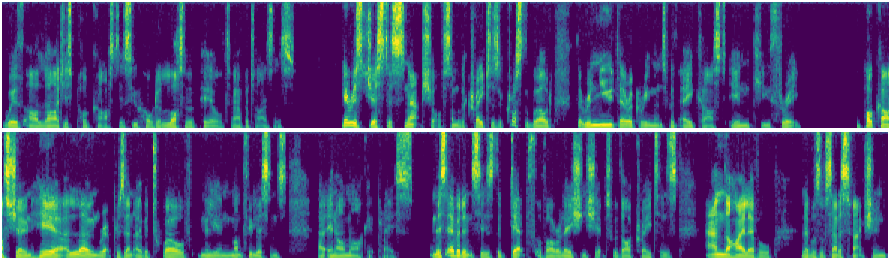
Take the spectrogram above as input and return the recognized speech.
with our largest podcasters who hold a lot of appeal to advertisers. Here is just a snapshot of some of the creators across the world that renewed their agreements with ACAST in Q3. The podcasts shown here alone represent over 12 million monthly listens uh, in our marketplace. And this evidences the depth of our relationships with our creators and the high level levels of satisfaction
